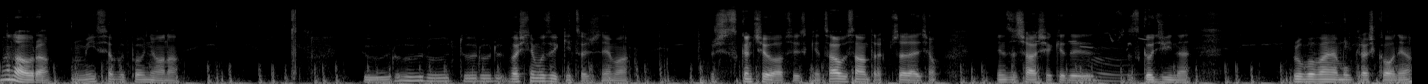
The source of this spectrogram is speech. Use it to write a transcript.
No dobra, misja wypełniona. Tururu, tururu. Właśnie muzyki coś nie ma. Już się skończyła wszystkie. Cały soundtrack przeleciał. W międzyczasie, kiedy z godzinę próbowałem ukraść konia.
